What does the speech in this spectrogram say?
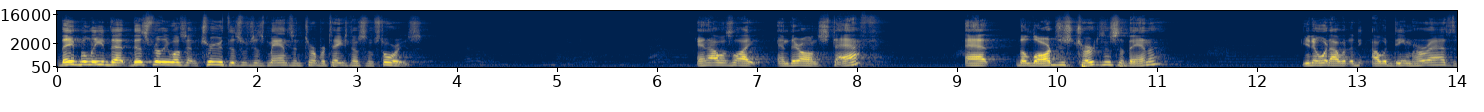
they believed that this really wasn't truth, this was just man's interpretation of some stories. And I was like, and they're on staff at the largest church in Savannah, you know what I would, I would deem her as?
